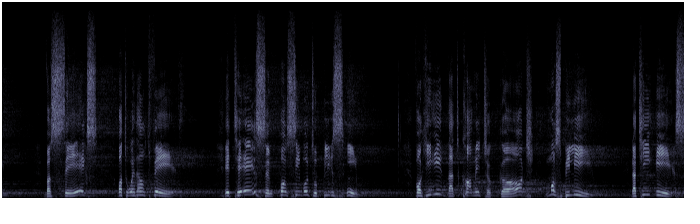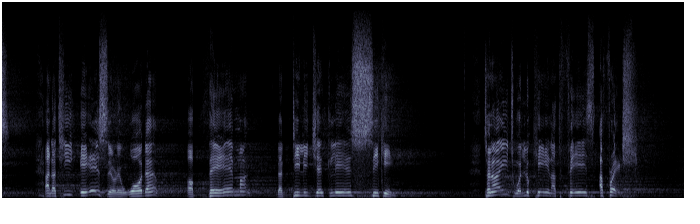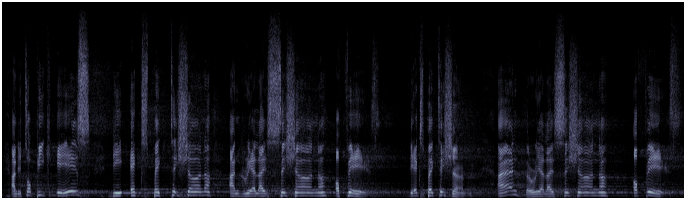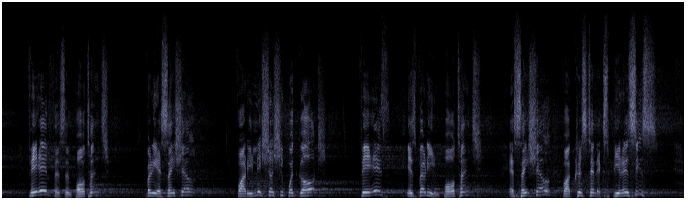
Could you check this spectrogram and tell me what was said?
Verse 6, but without faith, it is impossible to please him. For he that cometh to God must believe that he is, and that he is the rewarder of them that diligently seek him. Tonight we're looking at faith afresh. And the topic is the expectation and realization of faith. The expectation and the realization of faith. Faith is important, very essential for our relationship with God. Faith is very important, essential for Christian experiences.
